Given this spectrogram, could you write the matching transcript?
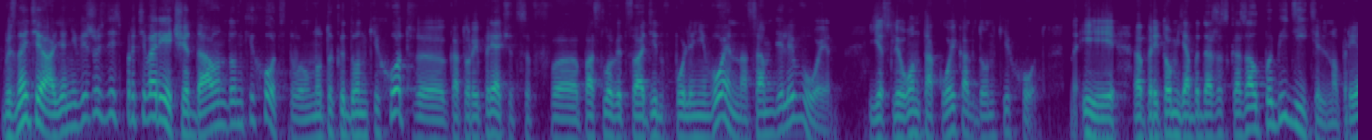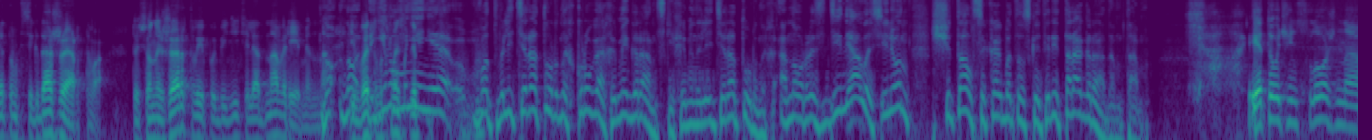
Вы знаете, а я не вижу здесь противоречия. Да, он Дон Кихотствовал, но так и Дон Кихот, э, который прячется в э, пословицу «один в поле не воин», на самом деле воин, если он такой, как Дон Кихот. И э, при том, я бы даже сказал, победитель, но при этом всегда жертва. То есть он и жертва, и победитель одновременно. Но, но и в этом его смысле... мнение вот в литературных кругах иммигрантских, именно литературных, оно разделялось или он считался, как бы так сказать, ретроградом там? Это очень сложно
